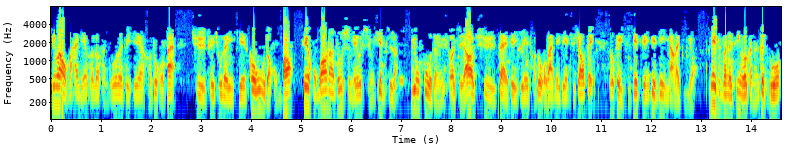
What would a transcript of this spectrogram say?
另外，我们还联合了很多的这些合作伙伴。去推出了一些购物的红包，这些红包呢都是没有使用限制的，用户等于说只要去在这些合作伙伴那边去消费，都可以直接跟现金一样来抵用。那部分的金额可能更多，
